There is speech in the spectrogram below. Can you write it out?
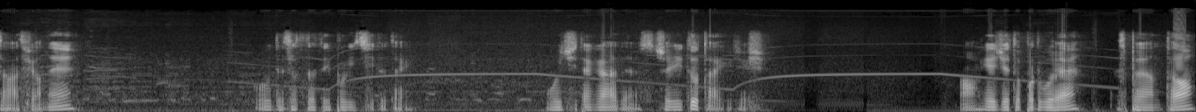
Załatwiony. Kurde, co to do tej policji tutaj? Wichita Gardens, czyli tutaj gdzieś. O, jedzie tu pod górę. Esperanto.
